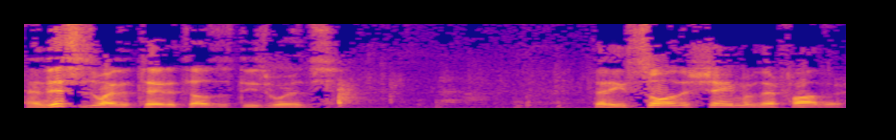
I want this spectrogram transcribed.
And this is why the Torah tells us these words. That he saw the shame of their father.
